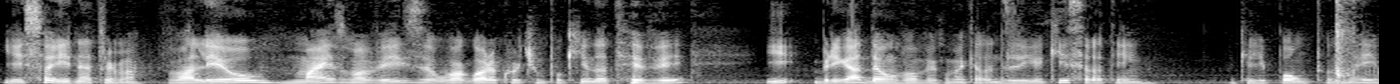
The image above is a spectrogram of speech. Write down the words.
E é isso aí, né, turma? Valeu mais uma vez. Eu vou agora curtir um pouquinho da TV. E brigadão, vamos ver como é que ela desliga aqui, se ela tem aquele ponto no meio.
